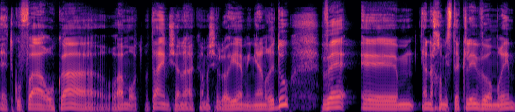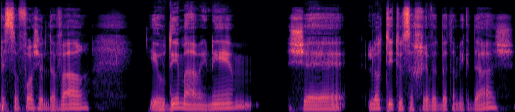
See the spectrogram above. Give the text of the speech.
אה, תקופה ארוכה, 400, 200 שנה, כמה שלא יהיה, מעניין רדו, ואנחנו מסתכלים ואומרים, בסופו של דבר, יהודים מאמינים שלא טיטוס החריב את בית המקדש,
